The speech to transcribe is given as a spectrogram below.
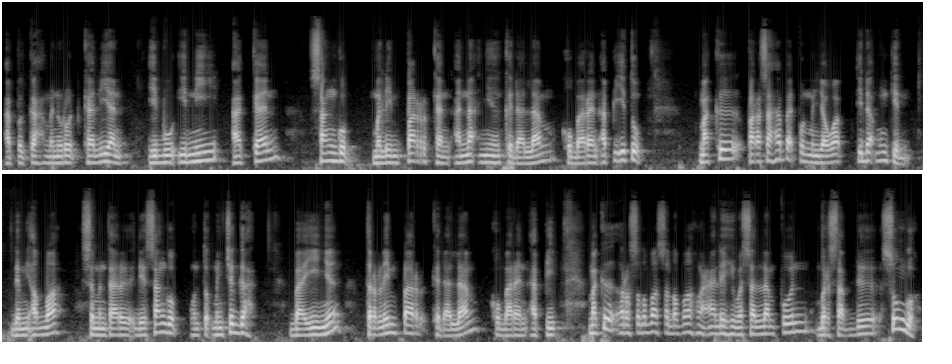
apakah menurut kalian ibu ini akan sanggup melemparkan anaknya ke dalam kubaran api itu? Maka para sahabat pun menjawab, tidak mungkin demi Allah sementara dia sanggup untuk mencegah bayinya terlempar ke dalam kubaran api. Maka Rasulullah sallallahu alaihi wasallam pun bersabda, sungguh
